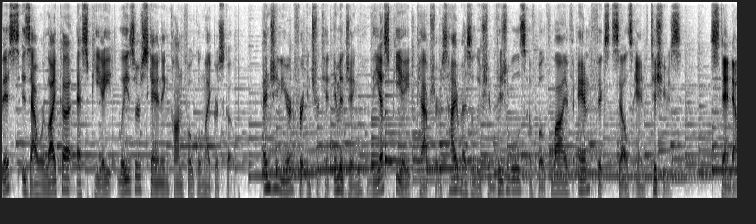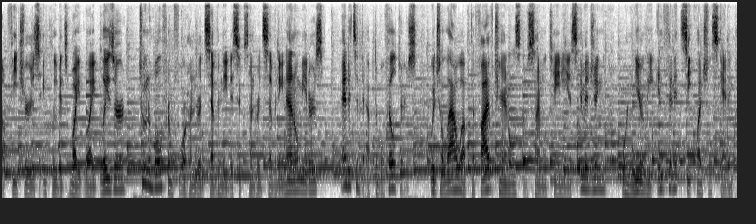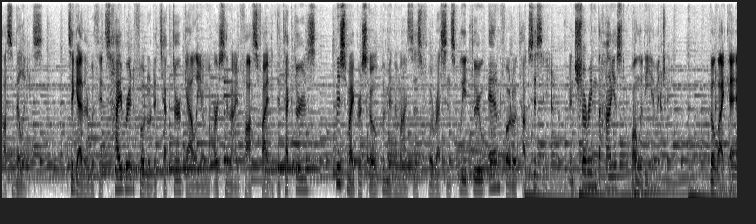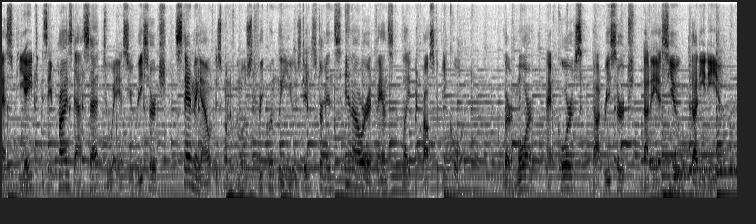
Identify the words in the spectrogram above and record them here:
This is our Leica SP8 laser scanning confocal microscope. Engineered for intricate imaging, the SP8 captures high resolution visuals of both live and fixed cells and tissues. Standout features include its white light laser, tunable from 470 to 670 nanometers, and its adaptable filters, which allow up to five channels of simultaneous imaging or nearly infinite sequential scanning possibilities. Together with its hybrid photodetector gallium arsenide phosphide detectors, this microscope minimizes fluorescence bleed through and phototoxicity, ensuring the highest quality imaging. The Leica SP8 is a prized asset to ASU research, standing out as one of the most frequently used instruments in our advanced light microscopy core. Learn more at cores.research.asu.edu.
